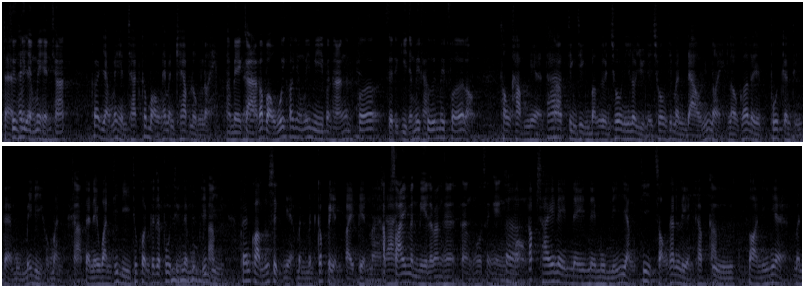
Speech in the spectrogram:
แต่ซึ่งถ้าก็ยังไม่เห็นชัด ก็ยังไม่เห็นชัดก็มองให้มันแคบลงหน่อย อเมริกาก็บอกอุ้ยเขายังไม่มีปัญหาเงินเฟ้อเศรษฐกิจยังไม่ฟื้นไม่เฟ้อหรอก ทองคำเนี่ยถ้าครับจริง ๆบังเอิญช่วงนี้เราอยู่ในช่วงที่มันดาวน์นิดหน่อย เราก็เลยพูดกันถึงแต่มุมไม่ดีของมัน ครับแต่ในวันที่ดีทุกคนก็จะพูดถึงแต่มุมที่ครับ ดี เพราะฉะนั้นความรู้สึกเนี่ยมันมันก็เปลี่ยนไปเปลี่ยนมาอัพได้ไซด์มันมีอะไรบ้างฮะทางคุณเสงเองมอง อัพไซด์ในในในมุมนี้อย่างที่สองท่านเรียนครับ ครับคือตอนนี้เนี่ยมัน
